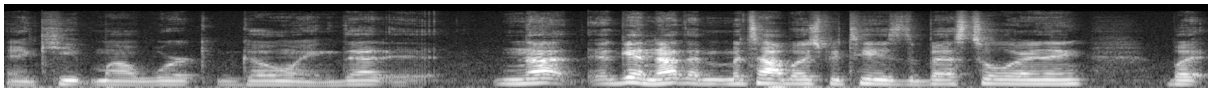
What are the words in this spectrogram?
and keep my work going. That not again, not that Metabo HPT is the best tool or anything, but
